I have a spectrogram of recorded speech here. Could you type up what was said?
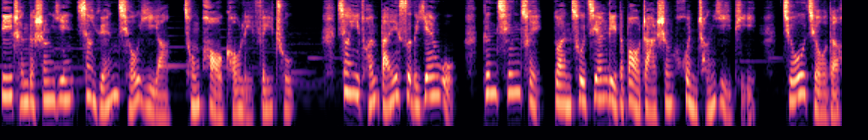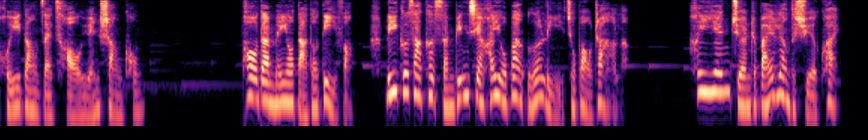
低沉的声音像圆球一样从炮口里飞出。”像一团白色的烟雾，跟清脆、短促、尖利的爆炸声混成一体，久久地回荡在草原上空。炮弹没有打到地方，离哥萨克伞兵线还有半俄里就爆炸了。黑烟卷着白亮的雪块，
